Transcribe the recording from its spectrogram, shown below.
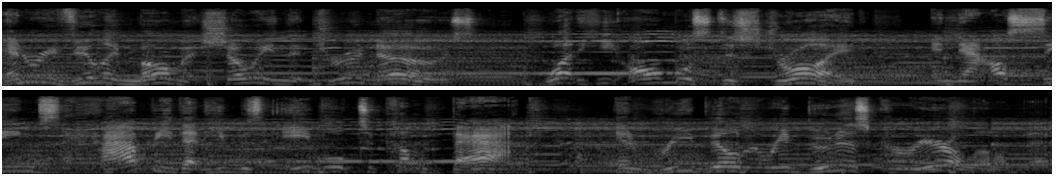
and revealing moment showing that Drew knows what he almost destroyed and now seems happy that he was able to come back and rebuild and reboot his career a little bit.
